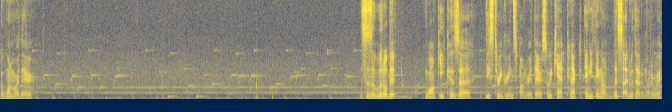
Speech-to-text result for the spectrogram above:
Put one more there. This is a little bit wonky because uh, these three greens spawned right there, so we can't connect anything on this side without a motorway.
